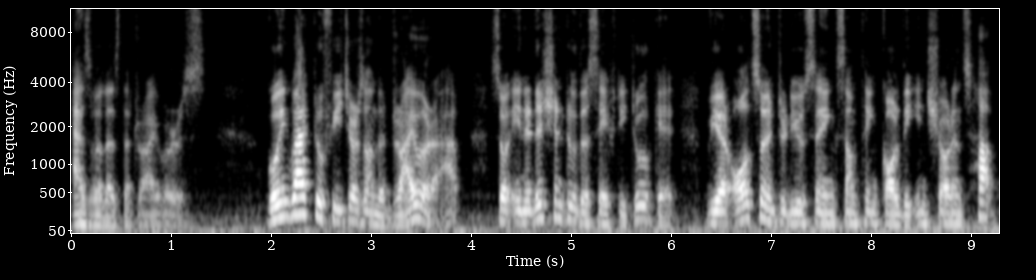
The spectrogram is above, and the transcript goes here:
as well as the drivers. Going back to features on the driver app, so in addition to the safety toolkit, we are also introducing something called the insurance hub.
